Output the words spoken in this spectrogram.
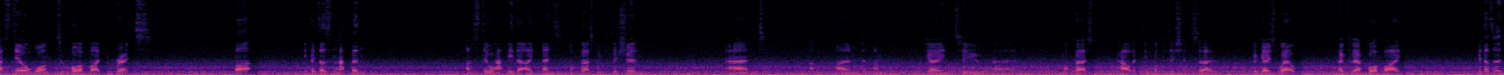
I still want to qualify for Brits, but if it doesn't happen, I'm still happy that I entered my first competition, and and I'm going to uh, my first powerlifting competition. So if it goes well, hopefully I qualify. If it doesn't,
